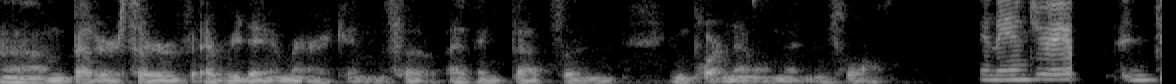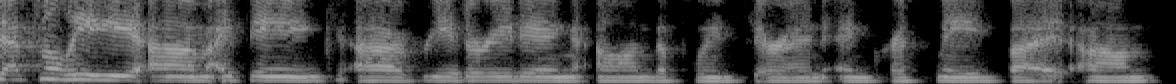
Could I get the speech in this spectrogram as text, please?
um, better serve everyday Americans. So I think that's an important element as well. And Andrea? Definitely, um, I think uh, reiterating on the points Zarin and Chris made, but um,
